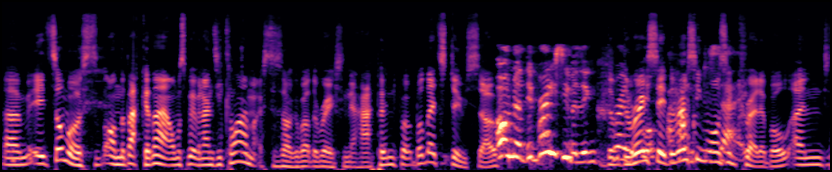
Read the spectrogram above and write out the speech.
um, it's almost on the back of that, almost a bit of an anticlimax to talk about the racing that happened. But but let's do so. Oh no, the racing was the, incredible. the racing the I have racing was say. incredible, and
